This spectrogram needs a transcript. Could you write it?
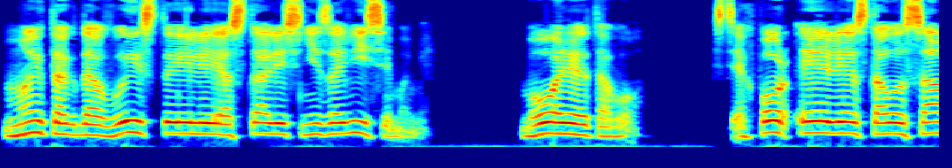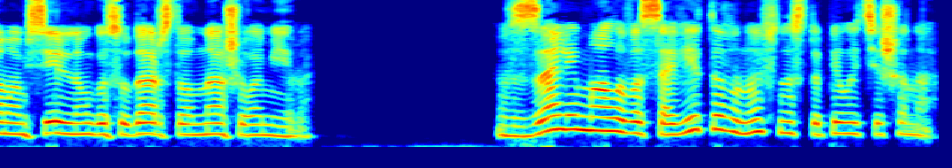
мы тогда выстояли и остались независимыми. Более того, с тех пор Элия стала самым сильным государством нашего мира. В зале Малого Совета вновь наступила тишина.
